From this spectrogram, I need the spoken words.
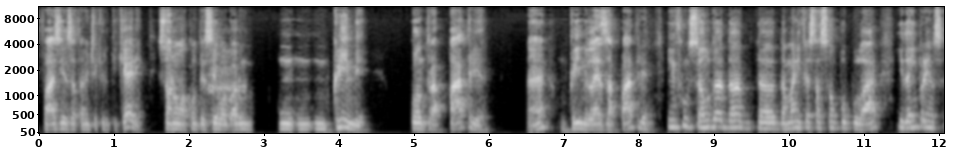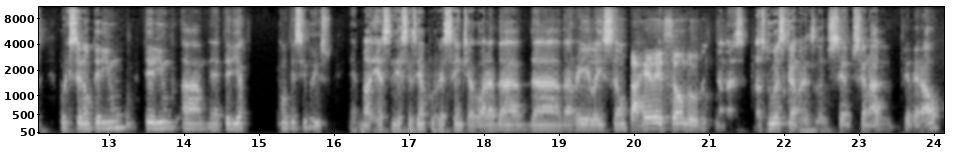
fazem exatamente aquilo que querem. Só não aconteceu agora um, um, um crime contra a pátria, né? um crime lesa pátria, em função da, da, da, da, manifestação popular e da imprensa, porque senão teriam, teriam, ah, é, teria acontecido isso. É, esse, esse exemplo recente agora da, da, da reeleição da reeleição do das duas câmaras, do Senado Federal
